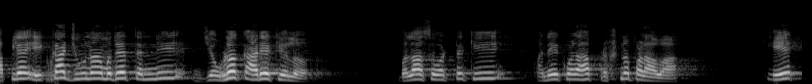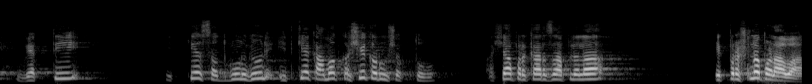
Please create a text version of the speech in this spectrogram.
आपल्या एका जीवनामध्ये त्यांनी जेवढं कार्य केलं मला असं वाटतं की अनेक वेळा हा प्रश्न पडावा की एक व्यक्ती इतके सद्गुण घेऊन इतके कामं कशी करू शकतो अशा प्रकारचा आपल्याला एक प्रश्न पडावा.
